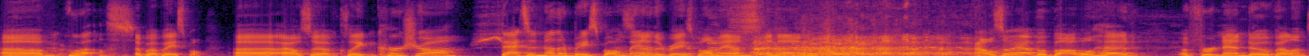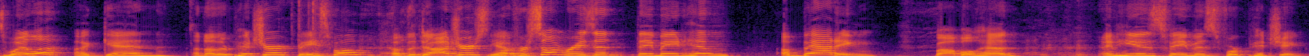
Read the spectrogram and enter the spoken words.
um, Who else? about baseball. Uh, I also have Clayton Kershaw. That's another baseball That's man. another baseball man. And then I also have a bobblehead of Fernando Valenzuela, Again, another pitcher baseball. of the Dodgers. Yep. But for some reason, they made him a batting bobblehead, and he is famous for pitching.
